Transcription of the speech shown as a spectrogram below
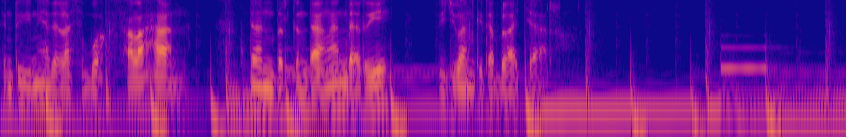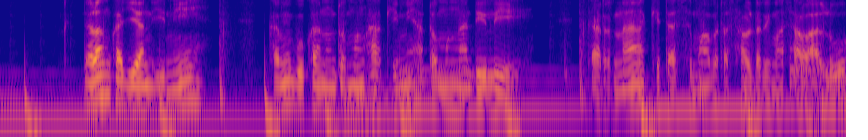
tentu ini adalah sebuah kesalahan dan bertentangan dari tujuan kita belajar. Dalam kajian ini, kami bukan untuk menghakimi atau mengadili, karena kita semua berasal dari masa lalu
